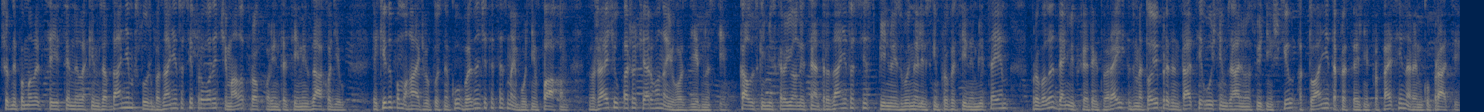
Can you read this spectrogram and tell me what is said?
Щоб не помилитися із цим нелегким завданням, служба зайнятості проводить чимало профорієнтаційних заходів, які допомагають випускнику визначитися з майбутнім фахом, зважаючи в першу чергу на його здібності. Калузький міськрайонний центр зайнятості спільно із Войнилівським професійним ліцеєм провели день відкритих дверей з метою презентації учням загальноосвітніх шкіл актуальні та престижні професії на ринку праці.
